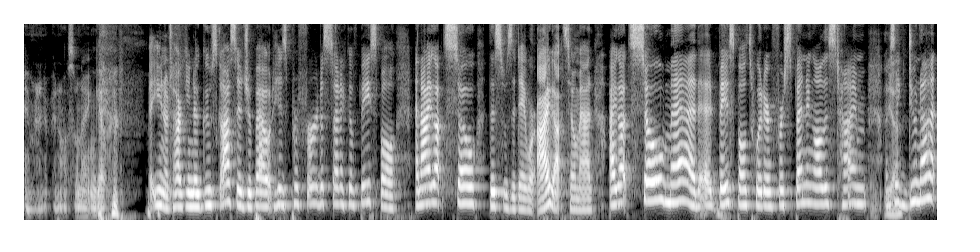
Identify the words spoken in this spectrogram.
It might have been also Nightengale you know, talking to Goose Gossage about his preferred aesthetic of baseball. And I got so, this was a day where I got so mad. I got so mad at baseball Twitter for spending all this time. I was Yeah. like, do not,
